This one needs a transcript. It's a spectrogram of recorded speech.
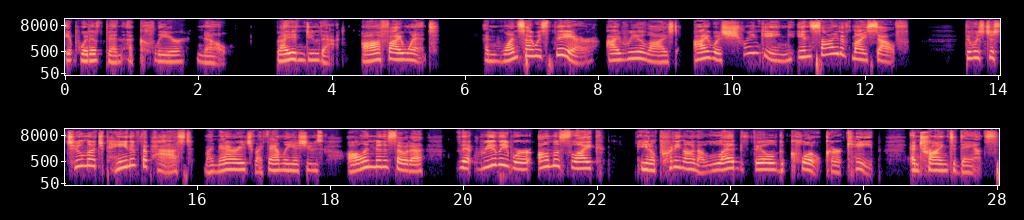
it would have been a clear no. But I didn't do that. Off I went. And once I was there, I realized I was shrinking inside of myself. There was just too much pain of the past, my marriage, my family issues, all in Minnesota, that really were almost like, you know, putting on a lead filled cloak or cape and trying to dance.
